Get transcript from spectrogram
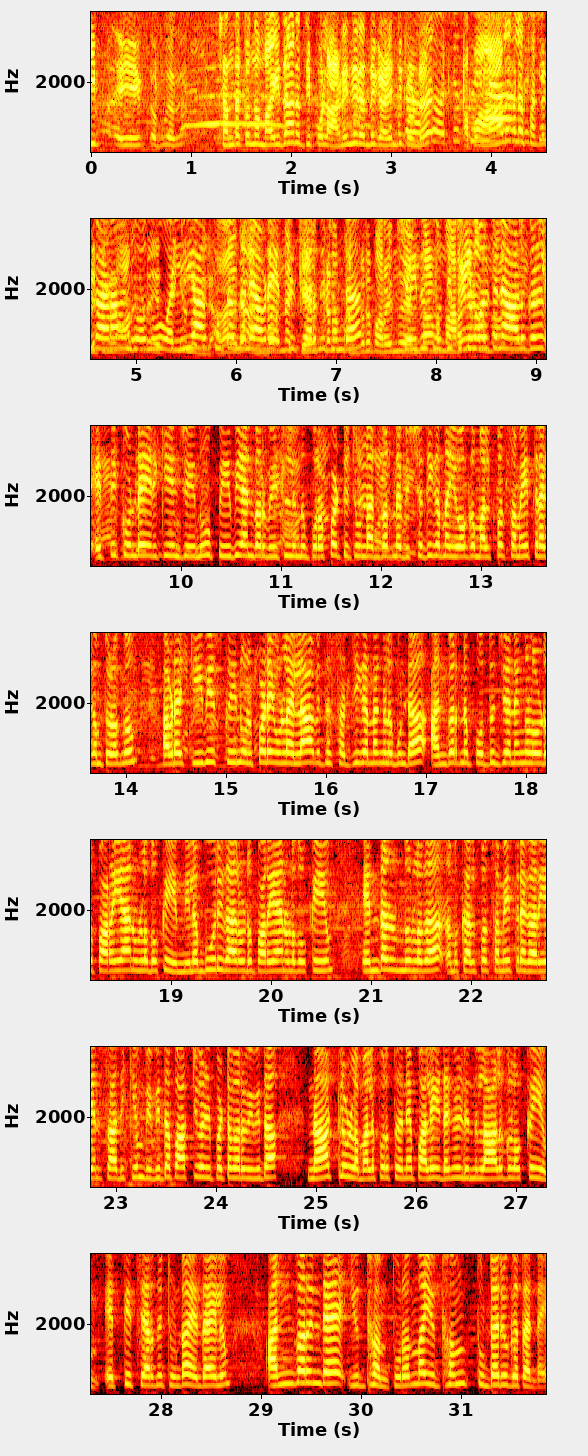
ചന്തക്കുന്ന് മൈതാനത്ത് ഇപ്പോൾ അണിനിരന്ന് കഴിഞ്ഞിട്ടുണ്ട്. അപ്പോൾ ആളുകളെ വലിയ എത്തിക്കുന്നുണ്ട്. ആൾക്കൂട്ടം തന്നെ അവിടെ അതായത് അൻവറിനെ എത്തിച്ചേർന്നിട്ടുണ്ട്. കേൾക്കണം, അൻവർ പറയുന്നത് ചെയ്ത് സൂചിപ്പിക്കുന്ന തന്നെ ആളുകൾ എത്തിക്കൊണ്ടേയിരിക്കുകയും ചെയ്യുന്നു. പി വി അൻവർ വീട്ടിൽ നിന്ന് പുറപ്പെട്ടിട്ടുണ്ട്. അൻവറിന്റെ വിശദീകരണ യോഗം അല്പസമയത്തിനകം തുടങ്ങും. അവിടെ ടി വി സ്ക്രീൻ ഉൾപ്പെടെയുള്ള എല്ലാവിധ സജ്ജീകരണങ്ങളും ഉണ്ട്. അൻവറിന് പൊതുജനങ്ങളോട് പറയാനുള്ളതൊക്കെയും നിലമ്പൂരുകാരോട് പറയാനുള്ളതൊക്കെയും എന്താണെന്നുള്ളത് നമുക്ക് അല്പസമയത്തിനകം അറിയാൻ സാധിക്കും. വിവിധ പാർട്ടികളിൽപ്പെട്ടവർ വിവിധ നാട്ടിലുള്ള മലപ്പുറത്ത് തന്നെ പലയിടങ്ങളിൽ നിന്നുള്ള ആളുകളൊക്കെയും എത്തിച്ചേർന്നിട്ടുണ്ട്. എന്തായാലും അൻവറിന്റെ യുദ്ധം തുറന്ന യുദ്ധം തുടരുക തന്നെയാണ്.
